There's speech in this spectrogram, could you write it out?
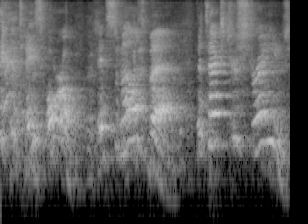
It tastes horrible. It smells bad. The texture's strange.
